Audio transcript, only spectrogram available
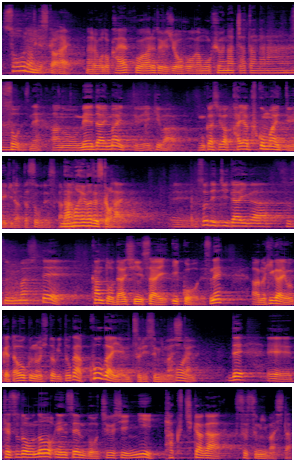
そうなんですか、はい。なるほど火薬庫があるという情報が目標になっちゃったんだな。そうですね。あの明大前っていう駅は昔は火薬庫前っていう駅だったそうですから。名前がですかはい、えーそれで時代が進みまして関東大震災以降ですねあの被害を受けた多くの人々が郊外へ移り住みました、はい。で、えー鉄道の沿線部を中心に宅地化が進みました。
